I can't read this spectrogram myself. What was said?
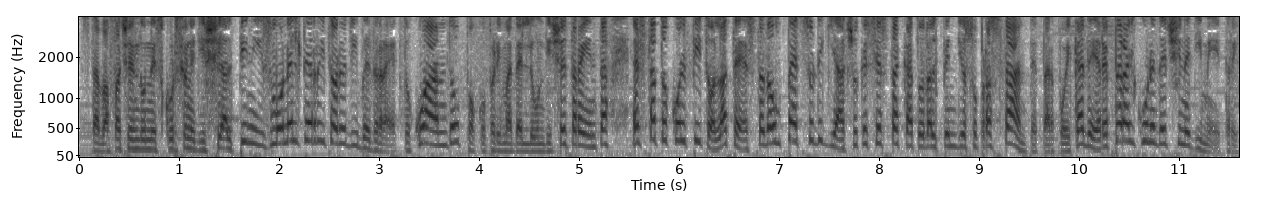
Stava facendo un'escursione di sci alpinismo nel territorio di Bedretto quando, poco prima delle 11.30, è stato colpito alla testa da un pezzo di ghiaccio che si è staccato dal pendio soprastante per poi cadere per alcune decine di metri.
